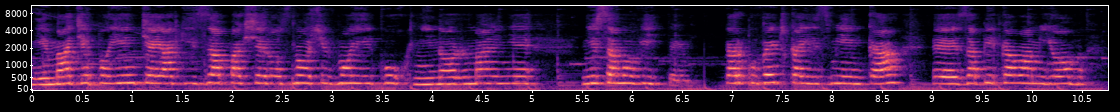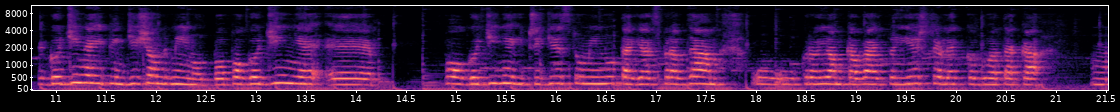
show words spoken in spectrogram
Nie macie pojęcia, jaki zapach się roznosi w mojej kuchni. Normalnie niesamowity. Karkóweczka jest miękka. E, zapiekałam ją godzinę i 50 minut, bo po godzinie, e, po godzinie i 30 minutach ja sprawdzałam, u, ukroiłam kawałek, to jeszcze lekko była taka, mm,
